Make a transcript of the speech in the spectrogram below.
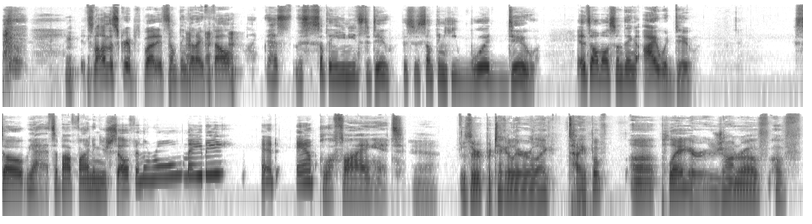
it's not in the script, but it's something that I felt like this this is something he needs to do. This is something he would do. It's almost something I would do. So yeah, it's about finding yourself in the role, maybe, and amplifying it. Yeah. Is there a particular like type of uh, play or genre of, of,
